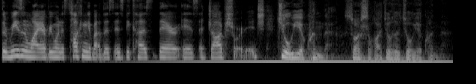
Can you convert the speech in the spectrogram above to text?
The reason why everyone is talking about this is because there is a job shortage. 就业困难,说实话,就是就业困难。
